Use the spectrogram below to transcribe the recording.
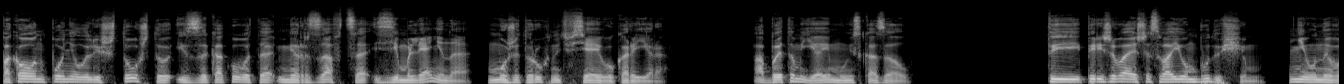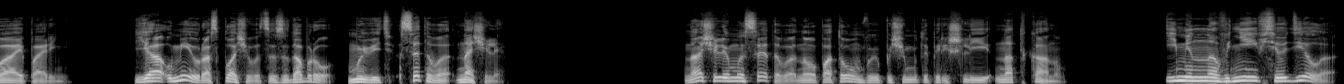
Пока он понял лишь то, что из-за какого-то мерзавца-землянина может рухнуть вся его карьера. Об этом я ему и сказал. «Ты переживаешь о своем будущем. Не унывай, парень. Я умею расплачиваться за добро. Мы ведь с этого начали». Начали мы с этого, но потом вы почему-то перешли на ткану. Именно в ней все дело.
